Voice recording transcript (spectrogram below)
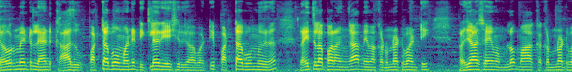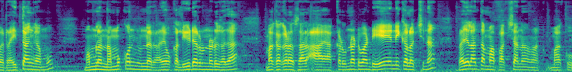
గవర్నమెంట్ ల్యాండ్ కాదు. పట్టభూమి అని డిక్లేర్ చేసిరు కాబట్టి పట్టభూమి రైతుల పరంగా మేము అక్కడ ఉన్నటువంటి ప్రజాక్షేమంలో మాకు అక్కడ ఉన్నటువంటి రైతాంగము మమ్మల్ని నమ్ముకొని ఉన్నారు. అదే ఒక లీడర్ ఉన్నాడు కదా మాకు అక్కడ సార్ అక్కడ ఉన్నటువంటి ఏ ఎన్నికలు వచ్చినా ప్రజలంతా మా పక్షాన మాకు మాకు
